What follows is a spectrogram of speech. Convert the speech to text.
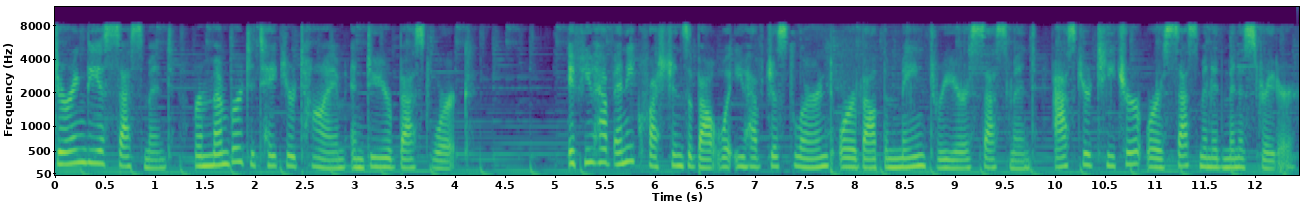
During the assessment, remember to take your time and do your best work. If you have any questions about what you have just learned or about the Maine through year assessment, ask your teacher or assessment administrator.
